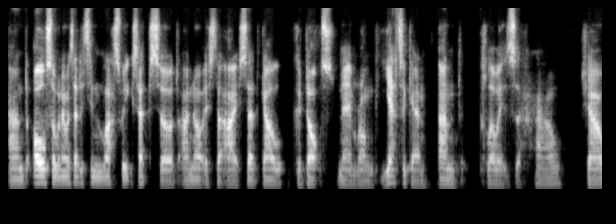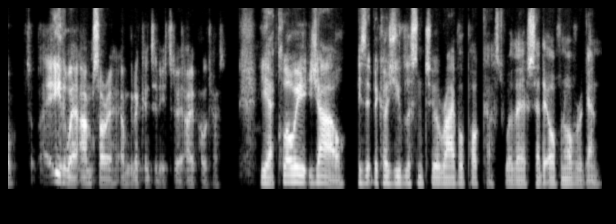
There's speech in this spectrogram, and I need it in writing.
And also, when I was editing last week's episode, I noticed that I said Gal Gadot's name wrong yet again, and Chloe Zhao. Zhao. So either way, I'm sorry. I'm going to continue to do it. I apologize. Yeah, Chloe Zhao. Is it because you've listened to a rival podcast where they've said it over and over again,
